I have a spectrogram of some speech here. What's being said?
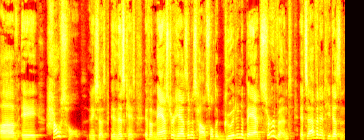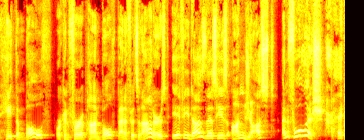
of a household. And he says, in this case, if a master has in his household a good and a bad servant, it's evident he doesn't hate them both or confer upon both benefits and honors. If he does this, he's unjust and foolish, right?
